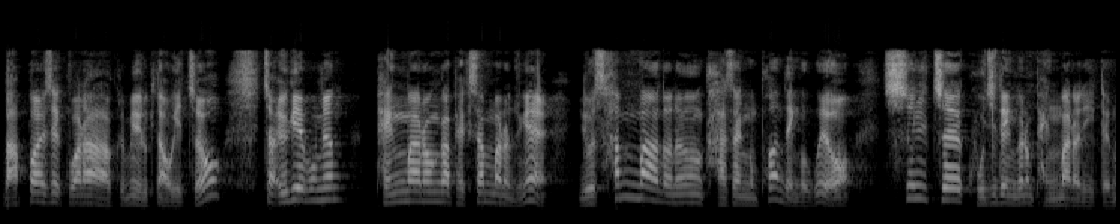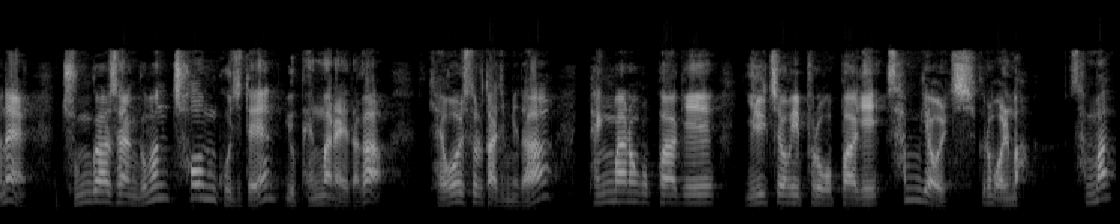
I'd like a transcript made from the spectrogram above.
납부할세 구하라. 그러면 이렇게 나오겠죠. 자, 여기에 보면 100만 원과 103만 원 중에 요 3만 원은 가산금 포함된 거고요. 실제 고지된 거는 100만 원이기 때문에 중과상금은 처음 고지된 요 100만 원에다가 개월수로 따집니다. 100만 원 곱하기 1.2% 곱하기 3개월치. 그럼 얼마? 3만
